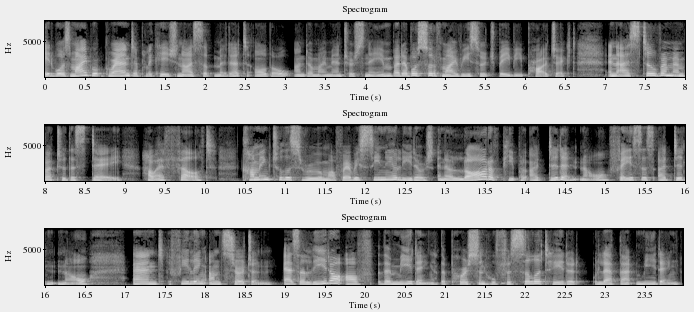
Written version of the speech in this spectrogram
It was my grant application I submitted, although under my mentor's name, but it was sort of my research baby project. And I still remember to this day how I felt coming to this room of very senior leaders and a lot of people I didn't know, faces I didn't know, and feeling uncertain. As a leader of the meeting, the person who facilitated, led that meeting,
